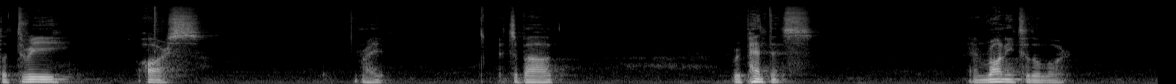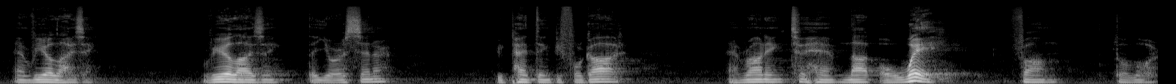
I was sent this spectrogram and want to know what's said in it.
the three R's, right? It's about repentance and running to the Lord and realizing, realizing that you're a sinner, repenting before God, and running to Him, not away from the Lord.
